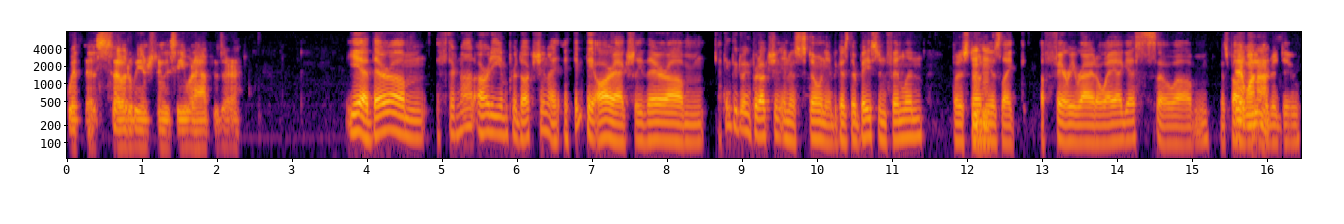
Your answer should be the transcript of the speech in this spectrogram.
with this. So it'll be interesting to see what happens there. Yeah, they're um if they're not already in production, I, I think they are actually. They're um I think they're doing production in Estonia because they're based in Finland, but Estonia mm-hmm. is like a ferry ride away, I guess. So um, it's probably yeah, cheaper to do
